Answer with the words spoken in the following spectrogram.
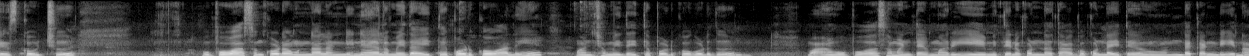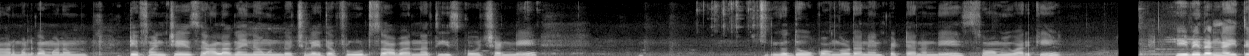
చేసుకోవచ్చు. ఉపవాసం కూడా ఉండాలండి. నేల మీద అయితే పడుకోవాలి. మంచం మీద అయితే పడుకోకూడదు. ఉపవాసం అంటే మరీ ఏమి తినకుండా తాగకుండా అయితే ఉండకండి. నార్మల్గా మనం టిఫిన్ చేసి అలాగైనా ఉండొచ్చు లేదా ఫ్రూట్స్ అవన్నా తీసుకోవచ్చు అండి ఇక ధూపం కూడా నేను పెట్టానండి స్వామివారికి. ఈ విధంగా అయితే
